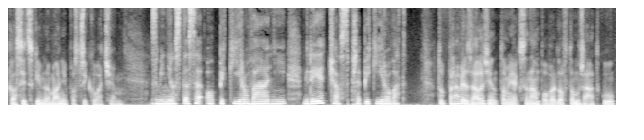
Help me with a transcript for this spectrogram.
klasickým normálním postřikovačem. Zmínil jste se o pikírování. Kdy je čas přepikírovat? To právě záleží na tom, jak se nám povedlo v tom řádku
